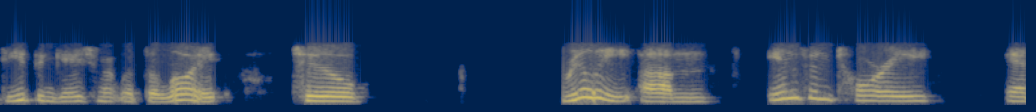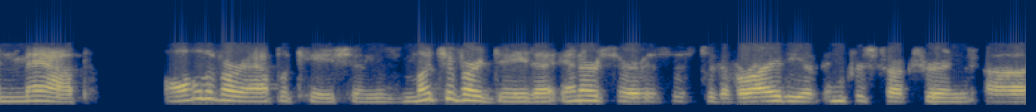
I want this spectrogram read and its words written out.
deep engagement with Deloitte to really um, inventory and map all of our applications, much of our data, and our services to the variety of infrastructure and uh,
